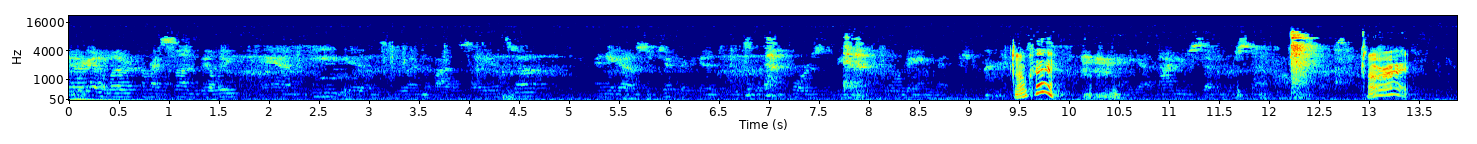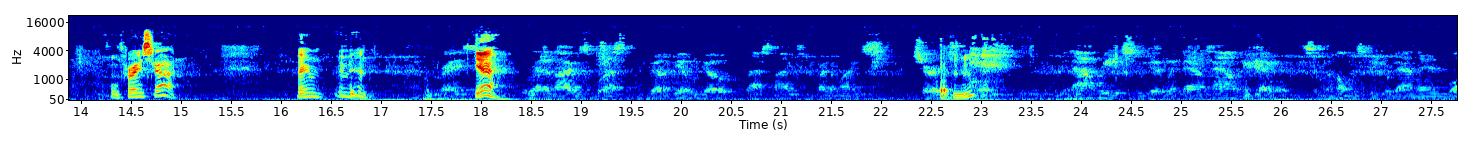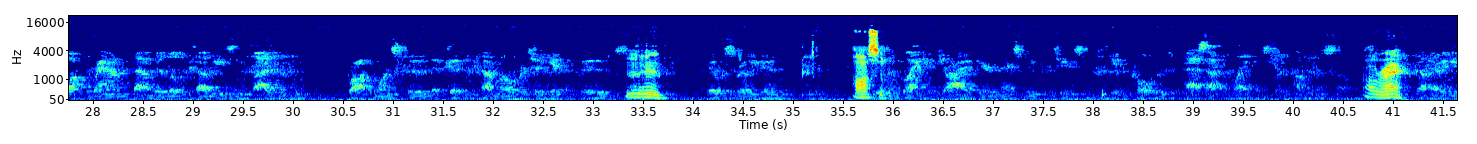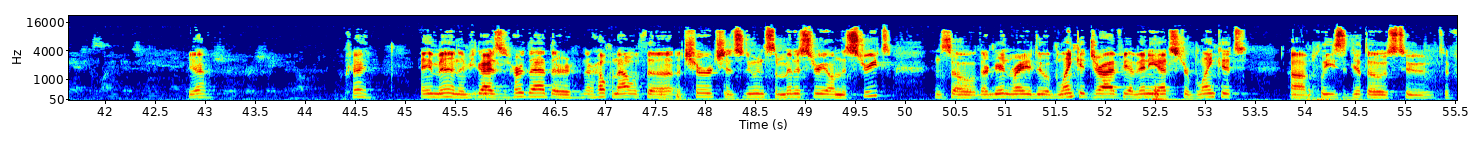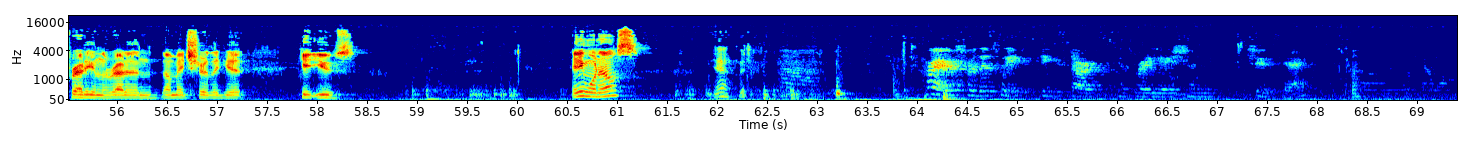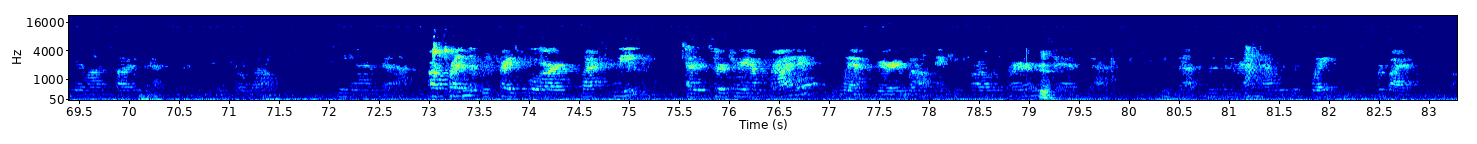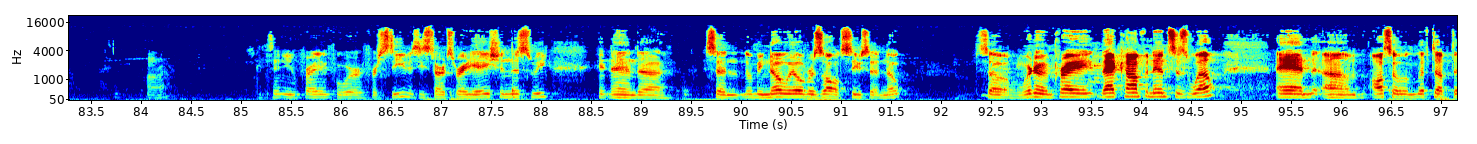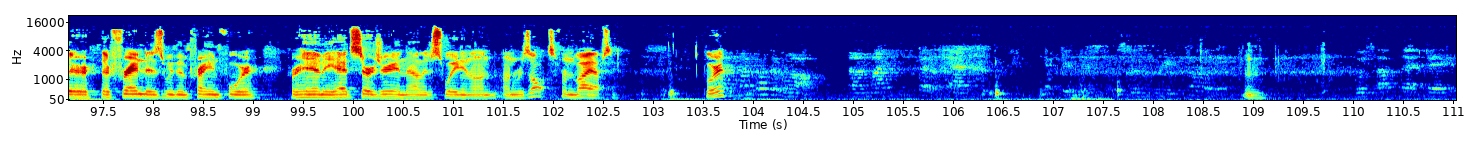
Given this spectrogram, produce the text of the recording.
Yeah, I got a letter from my son Billy, and he is doing the Bible study and stuff, and he got a certificate he's looking for to be ordained minister. Okay. And he got ninety-seven percent off. All right. Well, praise God. Amen. Amen. Praise. Yeah. Red and I was blessed to be able to go last night. A friend of mine's church. Mhm. An outreach. We go- went downtown. We got some of the homeless people down there and walked around, found their little cubbies and invited them. and Brought the ones food that couldn't come over to get the food. So Amen. it was really good. Awesome. Doing a blanket drive here next week or two. So it's getting colder to pass out the blankets for the homeless. So All right. if y'all have any extra blankets or anything, Yeah. Sure appreciate the help. Okay. Amen. Have you guys heard that? They're they're helping out with a, a church that's doing some ministry on the streets, and so they're getting ready to do a blanket drive. If you have any extra blankets, uh, please get those to to Freddie and Loretta, and they'll make sure they get get used. Anyone else? Yeah. Um, prayers for this week. Steve starts his radiation Tuesday. Um, there won't be a lot of side effects, but it's going to go well. And uh, our friend that we prayed for last week had his surgery on Friday. Went very well. Thank you for all the prayers. Good. And uh, he's not moving around now. We just wait for biopsy. All right. Continue to pray for, for Steve as he starts radiation this week. And, uh, said there'll be no ill results. Steve said nope. So we're going to pray that confidence as well. And um, also lift up their, their friend as we've been praying for, for him. He had surgery and now they're just waiting on, on results from biopsy. Gloria? My brother-in-law, uh, my brother had hip replacement surgery Friday. Mm. Was up that day,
